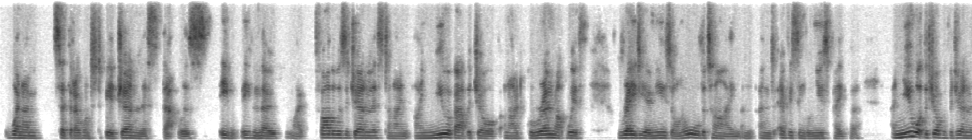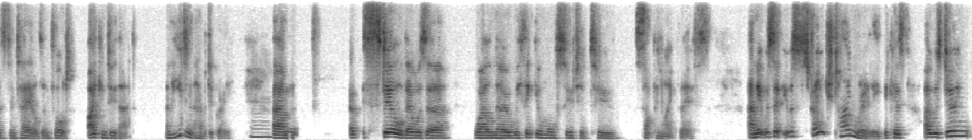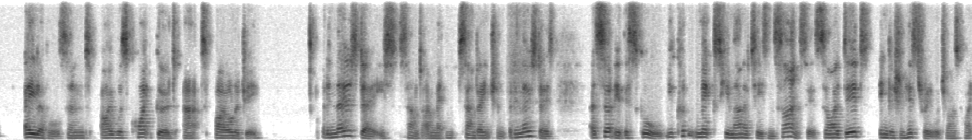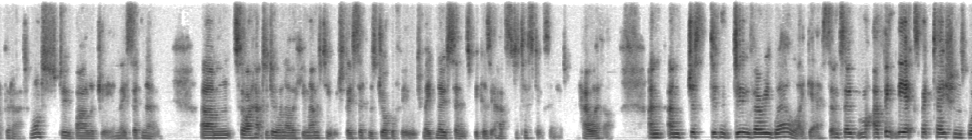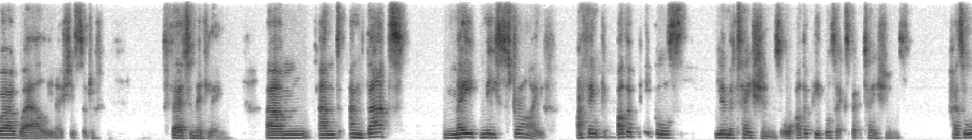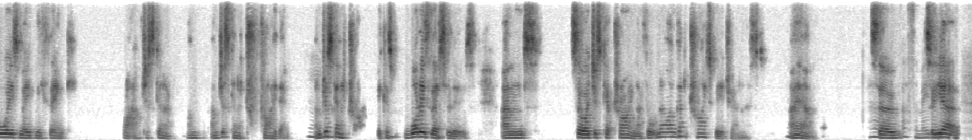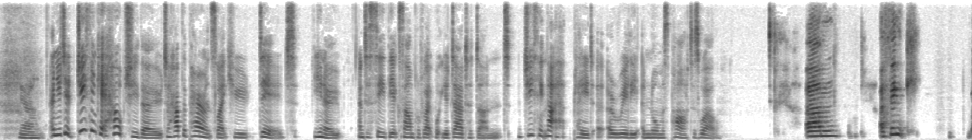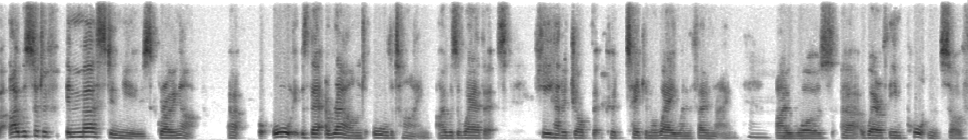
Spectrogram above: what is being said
When I said that I wanted to be a journalist, that was even even though my father was a journalist and I, I knew about the job and I'd grown up with radio news on all the time and, and every single newspaper. I knew what the job of a journalist entailed and thought, I can do that. And he didn't have a degree. Mm. Um, uh, still, there was a well, no, we think you're more suited to something like this. And it was a, it was a strange time really because I was doing A levels and I was quite good at biology. But in those days, sound I sound ancient, but in those days, uh, certainly at this school, you couldn't mix humanities and sciences. So I did English and history, which I was quite good at. I wanted to do biology, and they said no. Um, so I had to do another humanity, which they said was geography, which made no sense because it had statistics in it. However, and and just didn't do very well, I guess. And so I think the expectations were, well, you know, she's sort of fair to middling. Um, and and that made me strive. I think mm. other people's limitations or other people's expectations has always made me think, right, I'm just gonna, I'm, I'm just gonna try them. Mm. I'm just mm. gonna try because mm. what is there to lose? And so I just kept trying. I thought, no, I'm going to try to be a journalist. Mm. I am. Oh, so that's amazing. So yeah, yeah. And you did. Do you think it helped you though to have the parents like you did? You know, and to see the example of like what your dad had done. Do you think that played a, a really enormous part as well? Um, I think I was sort of immersed in news growing up. Uh, all it was there around all the time. I was aware that he had a job that could take him away when the phone rang. Mm. I was uh, aware of the importance of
